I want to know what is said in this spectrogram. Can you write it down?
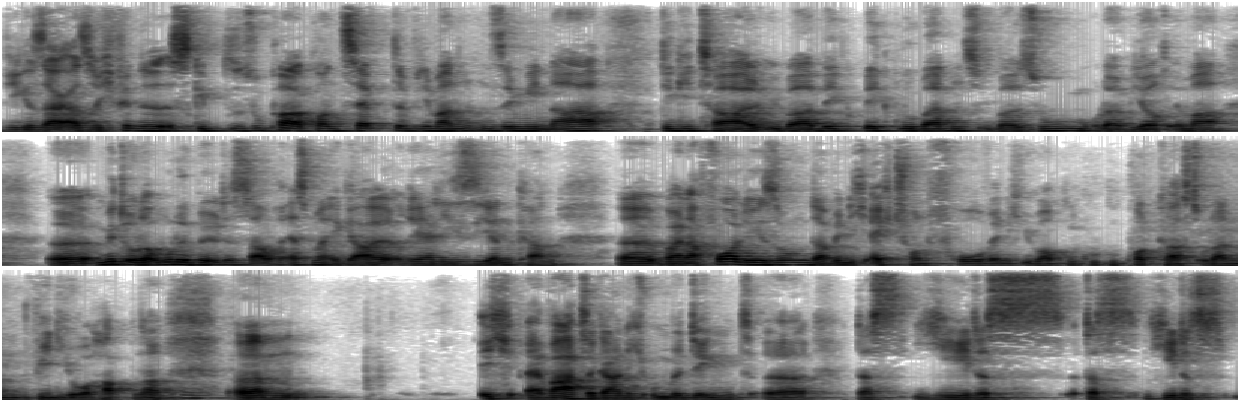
wie gesagt, also ich finde, es gibt super Konzepte, wie man ein Seminar digital über Big, Big Blue Buttons, über Zoom oder wie auch immer, äh, mit oder ohne Bild ist da auch erstmal egal, realisieren kann. Äh, bei einer Vorlesung, da bin ich echt schon froh, wenn ich überhaupt einen guten Podcast oder ein Video habe. Ne? Ähm, ich erwarte gar nicht unbedingt, äh, dass jedes, dass jedes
